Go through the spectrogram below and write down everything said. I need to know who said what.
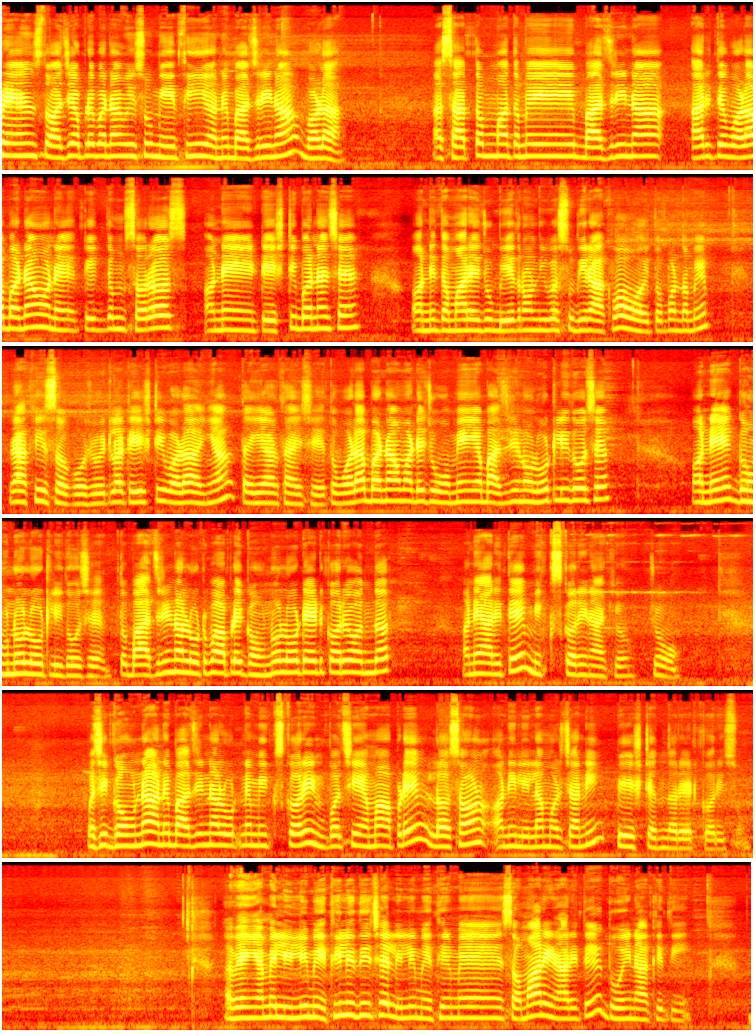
Speaker 1: Friends તો આજે આપણે બનાવીશું મેથી અને બાજરીના વડા. આ સાતમમાં તમે બાજરીના આ રીતે વડા બનાવો ને, તો એકદમ સરસ અને ટેસ્ટી બને છે. અને તમારે જો બે ત્રણ દિવસ સુધી રાખવા હોય, તો પણ તમે રાખી શકો છો. એટલા ટેસ્ટી વડા અહીંયા તૈયાર થાય છે. તો વડા બનાવવા માટે જો અમે અહીંયા બાજરીનો લોટ લીધો છે અને ઘઉંનો લોટ લીધો છે. તો બાજરીના લોટમાં આપણે ઘઉંનો લોટ એડ કર્યો અંદર અને આ રીતે મિક્સ કરી નાખ્યો. જુઓ. પછી ઘઉંના અને બાજરીના લોટને મિક્સ કરીને પછી એમાં આપણે લસણ અને લીલા મરચાંની પેસ્ટ અંદર એડ કરીશું. હવે અહીંયા મેં લીલી મેથી લીધી છે. લીલી મેથી મેં સમારીને આ રીતે ધોઈ નાખી હતી,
